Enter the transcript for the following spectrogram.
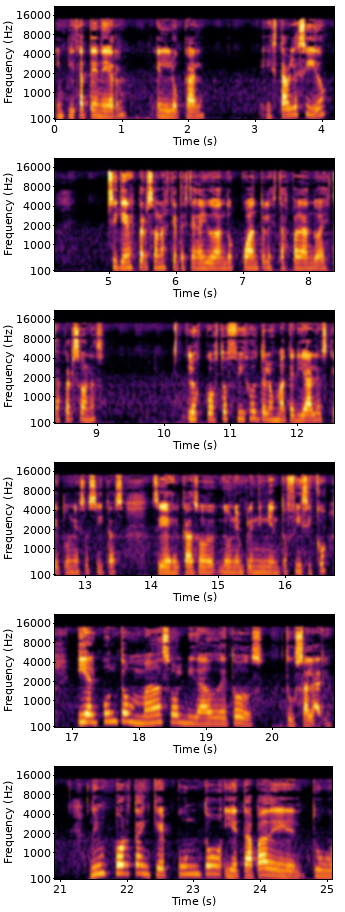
implica tener el local establecido. Si tienes personas que te estén ayudando, cuánto le estás pagando a estas personas los costos fijos de los materiales que tú necesitas, si es el caso de un emprendimiento físico, y el punto más olvidado de todos, tu salario. No importa en qué punto y etapa de tu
